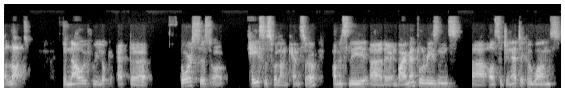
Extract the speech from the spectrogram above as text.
a lot. So now, if we look at the sources or cases for lung cancer, obviously uh, there are environmental reasons, uh, also genetical ones,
